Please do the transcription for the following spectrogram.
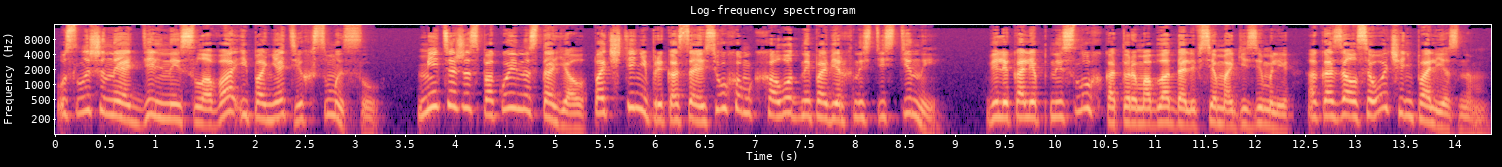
услышанные отдельные слова и понять их смысл. Митя же спокойно стоял, почти не прикасаясь ухом к холодной поверхности стены. Великолепный слух, которым обладали все маги Земли, оказался очень полезным.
